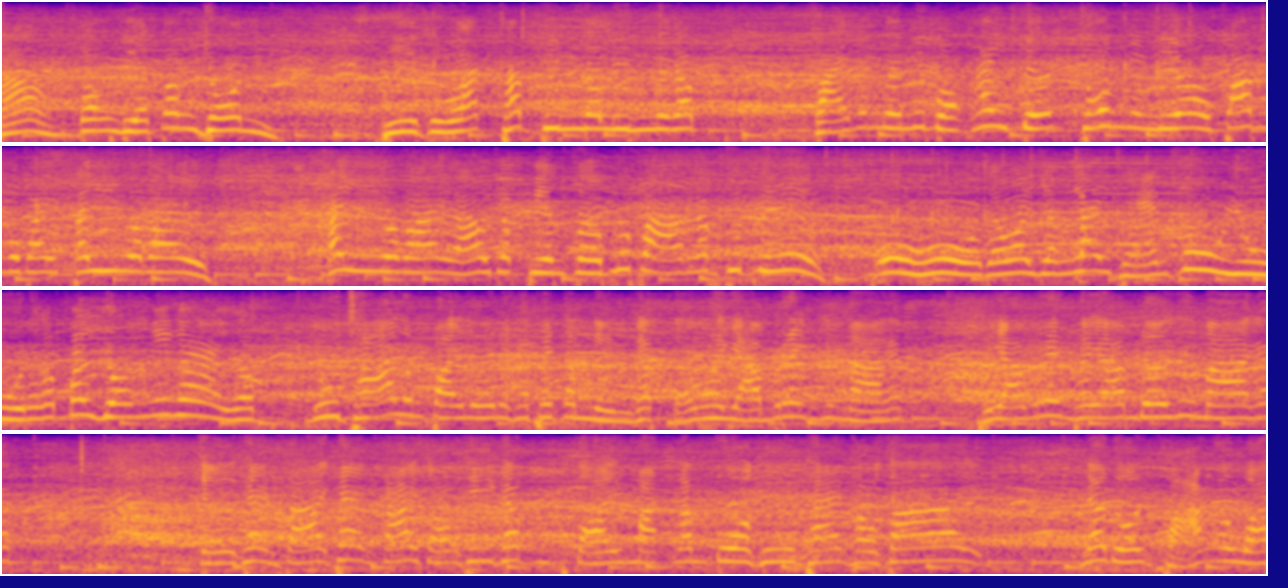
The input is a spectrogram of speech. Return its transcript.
อ้าวต้องเบียดต้องชนพี่สุรัตน์ทัพทิมนลินนะครับ ฝ่ายน้ำเงินนี่บอกให้เดินชนอย่างเดียวปั้มเข้าไปตีเข้าไปตีเข้าไปเอาจะเปลี่ยนเสิร์ฟหรือเปล่านะครับชุดนี้ โอ้โห แต่ว่ายังไล่แขนสู้อยู่นะครับไม่ยอมง่ายๆครับ ดูช้าลงไปเลยนะครับเพชรน้ำหนึ่งครับแต่ว่าพยายามเร่งขึ้นมาครับพยายามเร่งพยายามเดินขึ้นมาครับ เจอแข้งซ้ายแข้งซ้ายสองทีครับต่อยหมัดลำตัวคือแทงเข่าซ้าย แล้วโดนขวางเอาไว้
